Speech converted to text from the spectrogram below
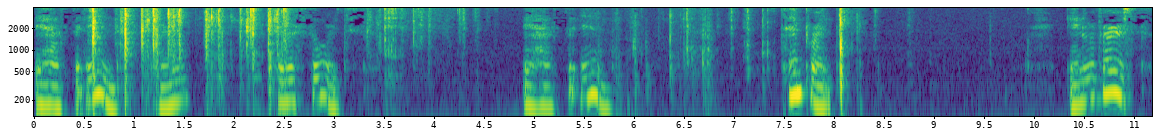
It has to end. Ten of Swords. It has to end. Temperance. In reverse.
